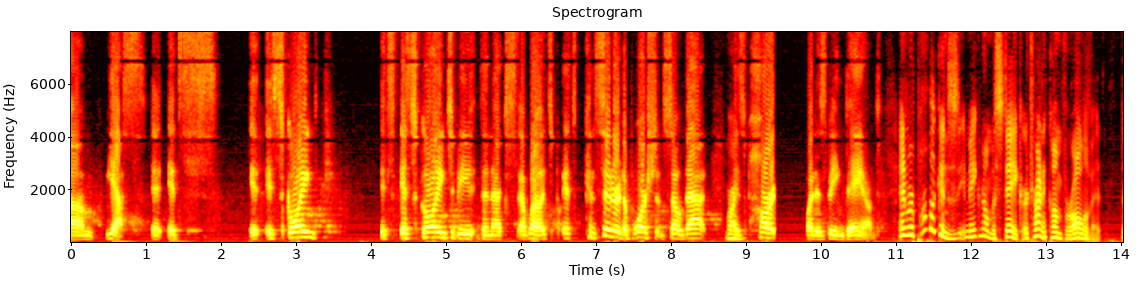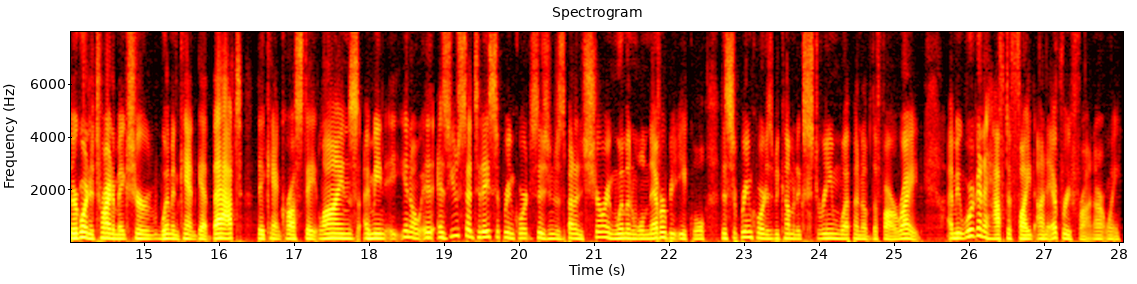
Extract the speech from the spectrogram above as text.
um, yes, it, it's it, it's going it's it's going to be the next. Well, it's it's considered abortion, so that right. is part what is being banned. And Republicans, make no mistake, are trying to come for all of it. They're going to try to make sure women can't get that. They can't cross state lines. I mean, you know, as you said, today's Supreme Court decision is about ensuring women will never be equal. The Supreme Court has become an extreme weapon of the far right. I mean, we're going to have to fight on every front, aren't we?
